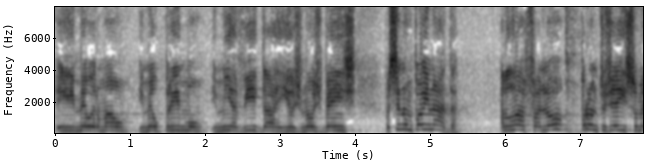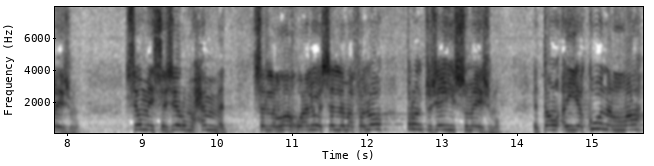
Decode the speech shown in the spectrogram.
e meu irmão, e meu primo, e minha vida, e os meus bens. Você não põe nada. Allah falou, pronto, já é isso mesmo. Seu mensageiro Muhammad, sallallahu alaihi wasallam, falou, pronto, já é isso mesmo. Então, an yakuna Allah,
